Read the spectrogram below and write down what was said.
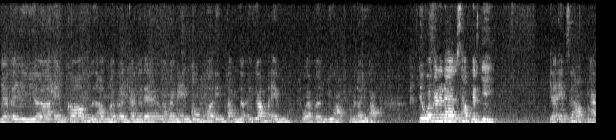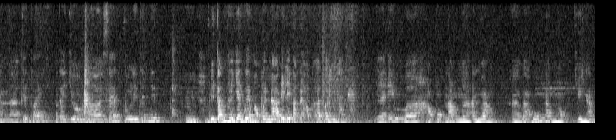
dạ tại vì ờ, em có người thân ở bên Canada và ba mẹ em cũng ờ, yên tâm gửi gắm em qua bên du học, bên đó du học. Thì qua Canada em sẽ học ngành gì? Dạ em sẽ học ngành kế toán tại trường uh, SET Polytechnic. Ừ. Thì tổng thời gian của em học bên đó đi lấy bằng đại học là hết bao nhiêu năm? Dạ em ờ, học một năm ờ, Anh văn à, và 4 năm học chuyên ngành.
